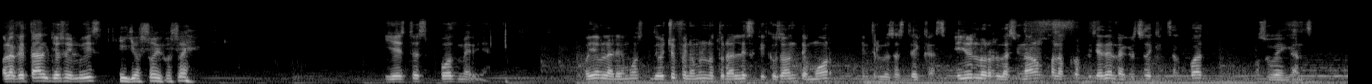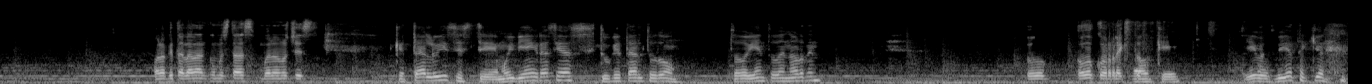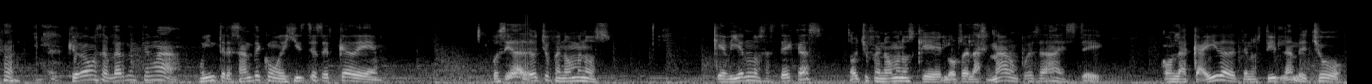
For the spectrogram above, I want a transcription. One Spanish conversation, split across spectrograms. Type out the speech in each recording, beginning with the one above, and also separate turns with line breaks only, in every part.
Hola, ¿qué tal? Yo soy Luis
Y yo soy Josué.
y esto es Pod Media. Hoy hablaremos de ocho fenómenos naturales que causaban temor entre los aztecas. Ellos lo relacionaron con la profecía del regreso de Quetzalcóatl o su venganza. Hola, ¿qué tal, Adán? ¿Cómo estás? Buenas noches.
¿Qué tal, Luis? Este, muy bien, gracias. ¿Tú qué tal? ¿Todo, todo bien? ¿Todo en orden?
Todo, todo correcto.
Ok. Sí, pues fíjate que que ahora vamos a hablar de un tema muy interesante, como dijiste, acerca de, pues sí, de ocho fenómenos que vieron los aztecas, ocho fenómenos que los relacionaron, pues, a este, con la caída de Tenochtitlan. De hecho,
